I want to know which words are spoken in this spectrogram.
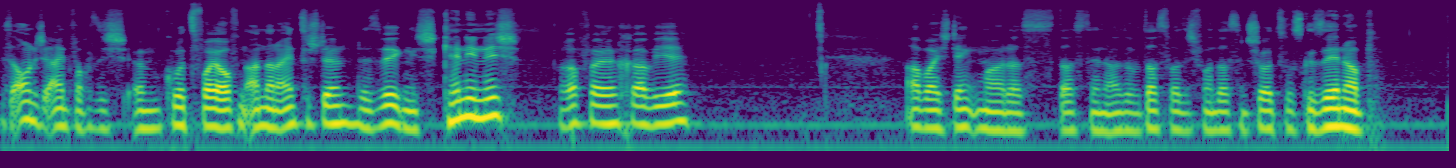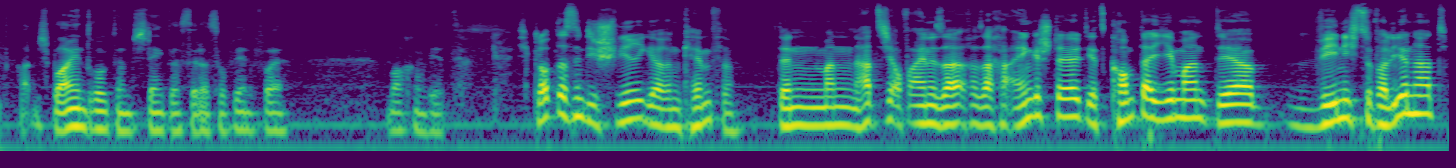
Ist auch nicht einfach, sich ähm, kurz vorher auf einen anderen einzustellen. Deswegen, ich kenne ihn nicht, Rafael Javier. Aber ich denke mal, dass das denn, also das, was ich von Dustin Schulz gesehen habe, hat mich beeindruckt und ich denke, dass er das auf jeden Fall machen wird. Ich glaube, das sind die schwierigeren Kämpfe. Denn man hat sich auf eine Sa Sache eingestellt. Jetzt kommt da jemand, der wenig zu verlieren hat.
